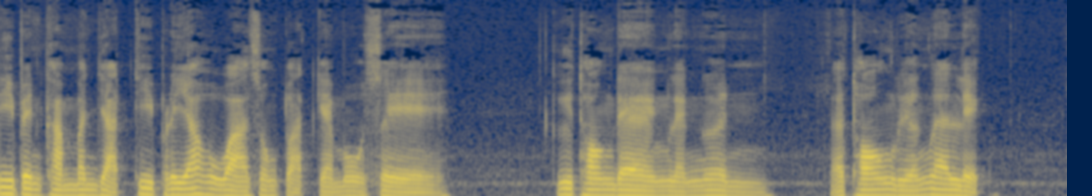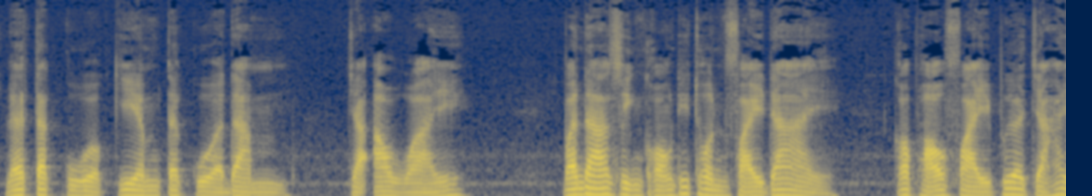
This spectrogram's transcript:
นี่เป็นคำบัญญัติที่พระยะโฮวาทรงตรัสแก่โมเสคือทองแดงและเงิน และทองเหลืองและเหล็ก และตะกั่วเกียมตะกั่วดำจะเอาไว้ บรรดาสิ่งของที่ทนไฟได้ ก็เผาไฟเพื่อจะให้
